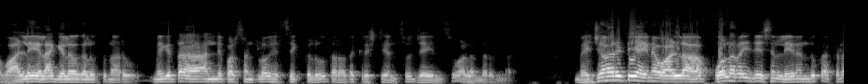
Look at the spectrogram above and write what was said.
వాళ్ళే ఎలా గెలవగలుగుతున్నారు? మిగతా అన్ని పర్సెంట్లో సిక్కులు తర్వాత క్రిస్టియన్స్ జైన్స్ వాళ్ళందరూ ఉన్నారు. మెజారిటీ అయిన వాళ్ళ పోలరైజేషన్ లేనందుకు అక్కడ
